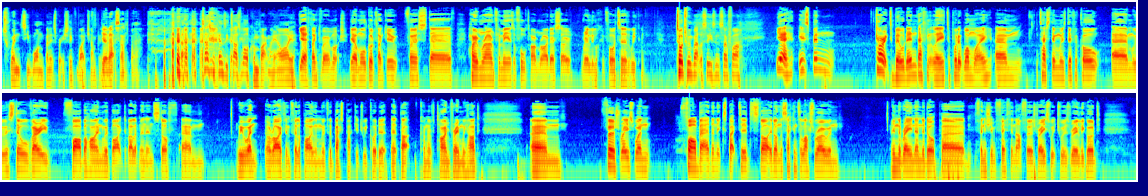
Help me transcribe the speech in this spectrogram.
2021 Bennett's British Superbike champion. Yeah, that sounds better. Taz Mackenzie, Taz, welcome back, mate. How are you? Yeah, thank you very much. Yeah, I'm all good, thank you. First uh, home round for me as a full time rider, so really looking forward to the weekend. Talk to me about the season so far. Yeah, it's been character building, definitely, to put it one way. Um, testing was difficult. Um, we were still very far behind with bike development and stuff. Um, we went arrived in Phillip Island with the best package we could at, at that kind of time frame we had. Um, first race went far better than expected. Started on the second to last row and in the rain ended up uh, finishing fifth in that first race, which was really good.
